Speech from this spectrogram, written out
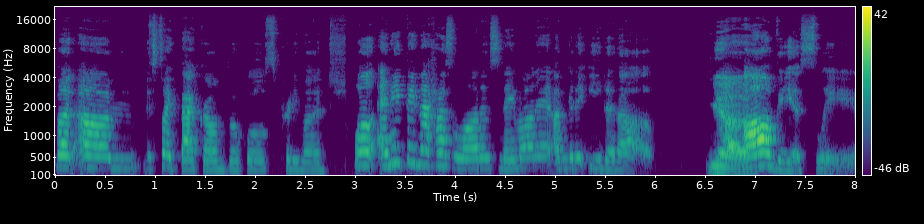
But um, it's like background vocals, pretty much. Well, anything that has Lana's name on it, I'm gonna eat it up. yeah. Obviously.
